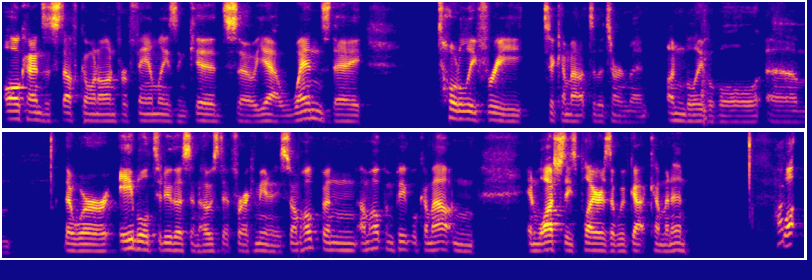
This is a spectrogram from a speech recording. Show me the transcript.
all kinds of stuff going on for families and kids. So yeah, Wednesday, totally free to come out to the tournament. Unbelievable um, that we're able to do this and host it for our community. So I'm hoping I'm hoping people come out and and watch these players that we've got coming in. Well-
